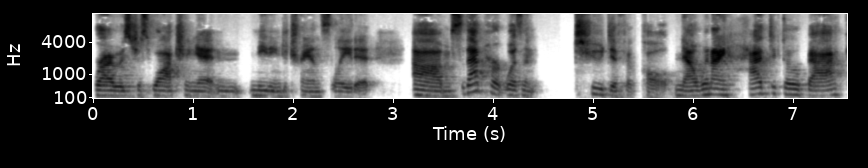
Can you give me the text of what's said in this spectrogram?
where I was just watching it and needing to translate it. Um, so that part wasn't too difficult. Now, when I had to go back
